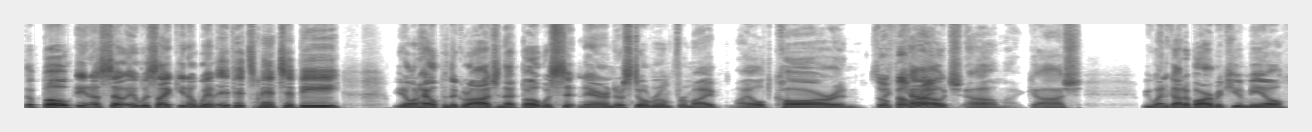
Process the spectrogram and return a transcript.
The boat, you know. So it was like, you know, when if it's meant to be, you know, when I opened the garage and that boat was sitting there, and there's still room for my my old car and So my felt right. couch. Oh my gosh, we went and got a barbecue meal.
